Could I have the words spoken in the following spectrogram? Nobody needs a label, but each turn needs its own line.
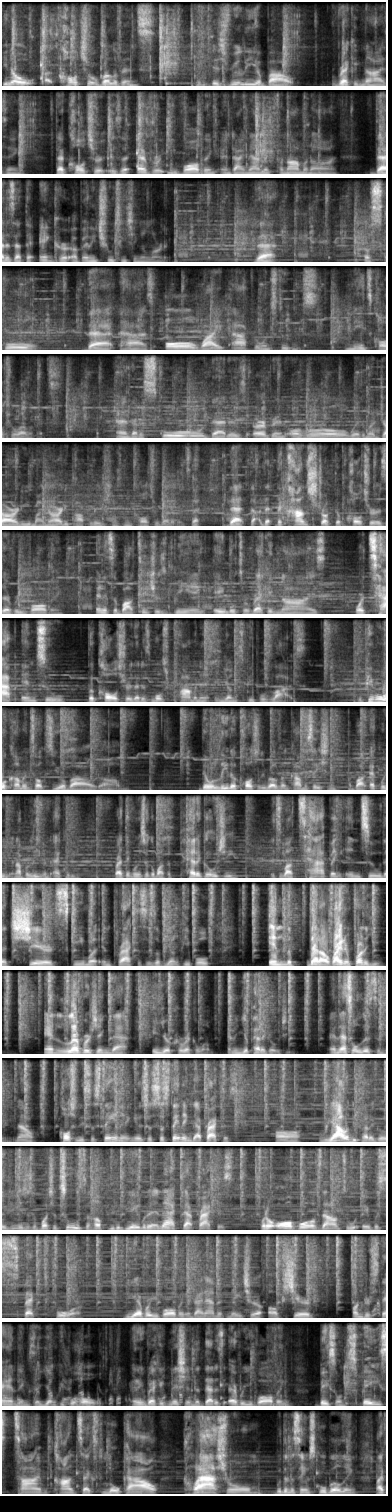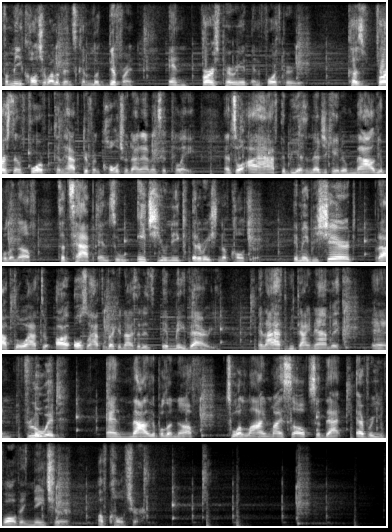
you know, uh, cultural relevance is really about recognizing that culture is an ever evolving and dynamic phenomenon that is at the anchor of any true teaching and learning. That a school that has all white affluent students needs cultural relevance. And that a school that is urban or rural with a majority minority populations need cultural relevance. That, that, that, that the construct of culture is ever evolving. And it's about teachers being able to recognize or tap into the culture that is most prominent in young people's lives. If people will come and talk to you about, um, they will lead a culturally relevant conversation about equity, and I believe in equity. But I think when we talk about the pedagogy, it's about tapping into that shared schema and practices of young people in the that are right in front of you and leveraging that in your curriculum and in your pedagogy. And that's all listening. Now, culturally sustaining is just sustaining that practice. Uh, reality pedagogy is just a bunch of tools to help you to be able to enact that practice. But it all boils down to a respect for the ever evolving and dynamic nature of shared understandings that young people hold and a recognition that that is ever evolving based on space, time, context, locale, classroom within the same school building. Like for me, cultural relevance can look different in first period and fourth period because first and fourth can have different cultural dynamics at play. And so I have to be, as an educator, malleable enough to tap into each unique iteration of culture. It may be shared, but I, have to, I, have to, I also have to recognize that it may vary. And I have to be dynamic and fluid and malleable enough to align myself to that ever evolving nature of culture.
